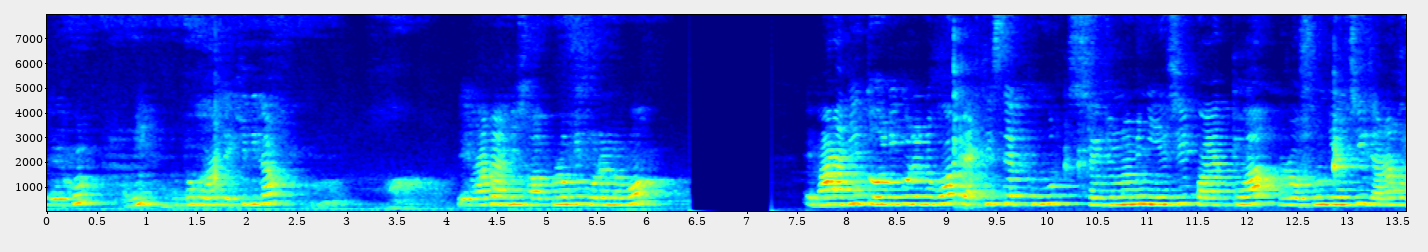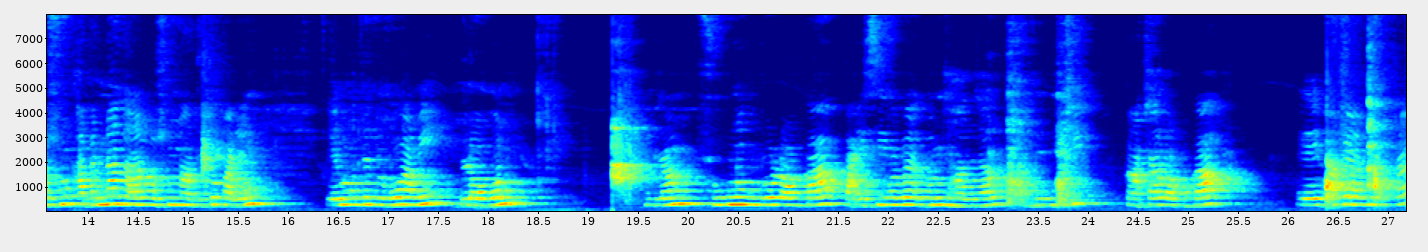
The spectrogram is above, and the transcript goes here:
দেখুন আমি দুটো করে দেখিয়ে দিলাম এইভাবে আমি সবগুলোকে করে নেব। এবার আমি তৈরি করে নেব প্র্যাকটিসের পুর। সেই জন্য আমি নিয়েছি কয়েক কোয়া রসুন নিয়েছি। যারা রসুন খাবেন না, তারা রসুন না দিতে পারেন। এর মধ্যে দেবো আমি লবণ, দিলাম শুকনো গুঁড়ো লঙ্কা, স্পাইসি হবে একদম ঝাল ঝাল। দিয়ে দিচ্ছি কাঁচা লঙ্কা। এইভাবে আমি একটা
